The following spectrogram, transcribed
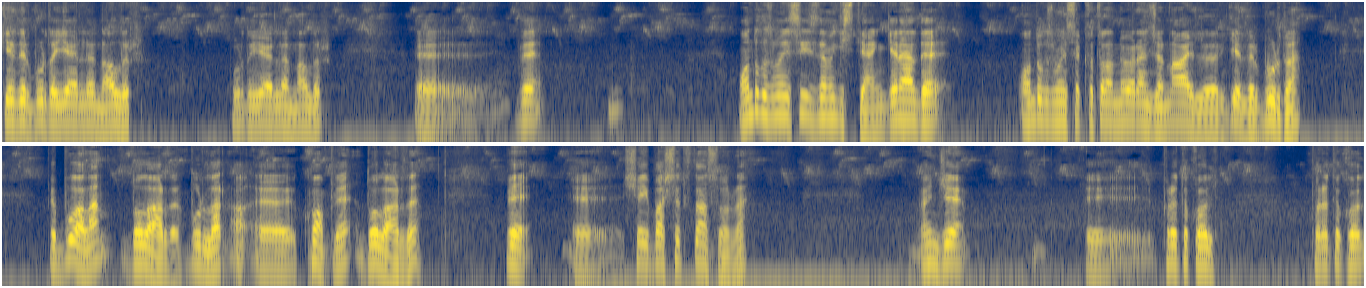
gelir burada yerlerini alır. Burada yerlerini alır. Ee, ve 19 Mayıs'ı izlemek isteyen genelde 19 Mayıs'a katılan öğrencilerin aileleri gelir burada ve bu alan dolardı. Buralar e, komple dolardı ve e, şey başladıktan sonra önce e, protokol protokol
